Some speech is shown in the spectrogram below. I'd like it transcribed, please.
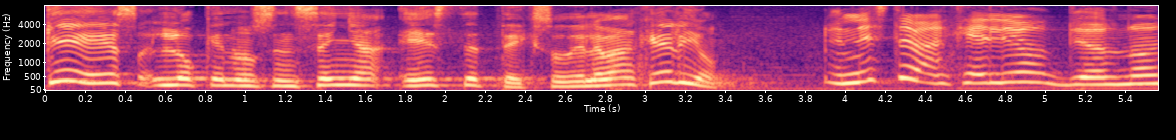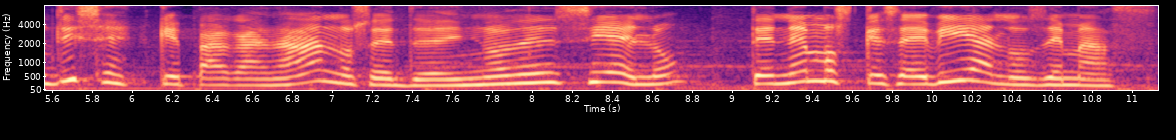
qué es lo que nos enseña este texto del Evangelio. En este Evangelio Dios nos dice que para ganarnos el reino del cielo tenemos que servir a los demás.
